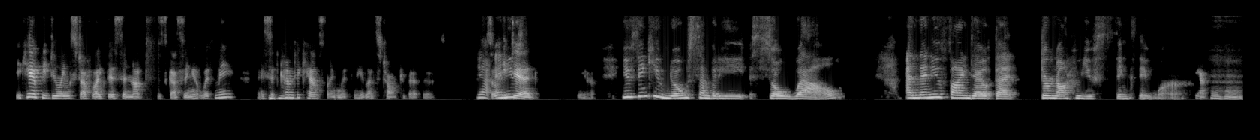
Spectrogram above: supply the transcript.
you can't be doing stuff like this and not discussing it with me. I said, come Mhm. to counseling with me. Let's talk about this. yeah. So and he you, did. Yeah. You think you know somebody so well, and then you find out that they're not who you think they were. hmm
